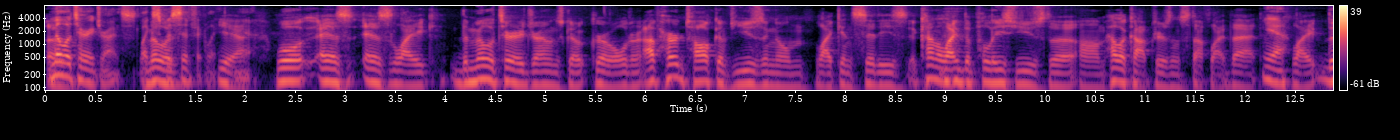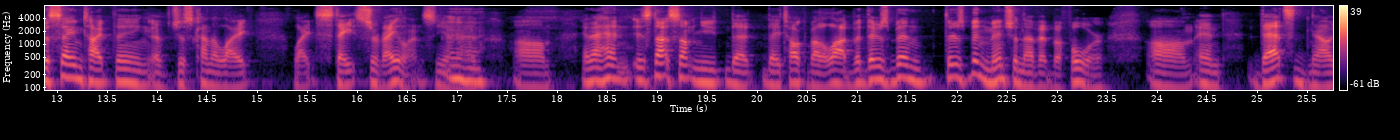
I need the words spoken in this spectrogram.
of military drones, like mili- specifically. Yeah. Well, as as like the military drones go grow older, I've heard talk of using them like in cities, kind of like the police use the um, helicopters and stuff like that. Yeah. Like the same type thing of just kind of like like state surveillance, you know. Um, and I hadn't. It's not something you that they talk about a lot, but there's been there's been mention of it before, um, and that's now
